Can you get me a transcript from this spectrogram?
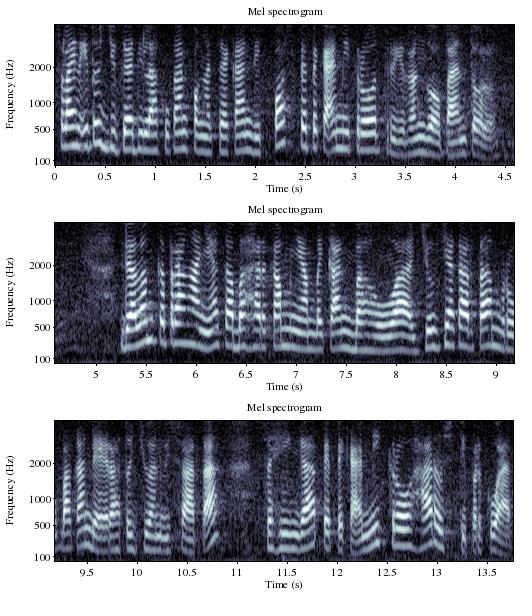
Selain itu juga dilakukan pengecekan di pos PPKM Mikro Trirenggo Bantul. Dalam keterangannya, Kabaharkam menyampaikan bahwa Yogyakarta merupakan daerah tujuan wisata sehingga PPKM Mikro harus diperkuat.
